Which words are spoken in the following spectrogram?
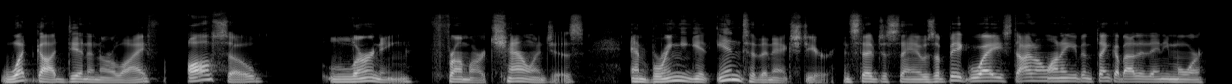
what God did in our life, also learning from our challenges and bringing it into the next year instead of just saying it was a big waste. I don't want to even think about it anymore.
